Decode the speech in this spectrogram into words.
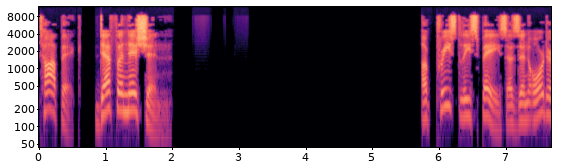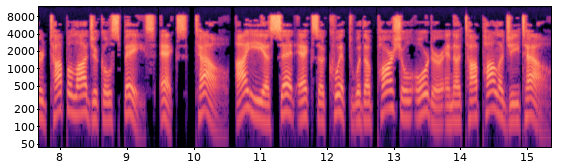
Topic: Definition. A Priestley space is an ordered topological space X, tau, i.e. a set X equipped with a partial order and a topology tau,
